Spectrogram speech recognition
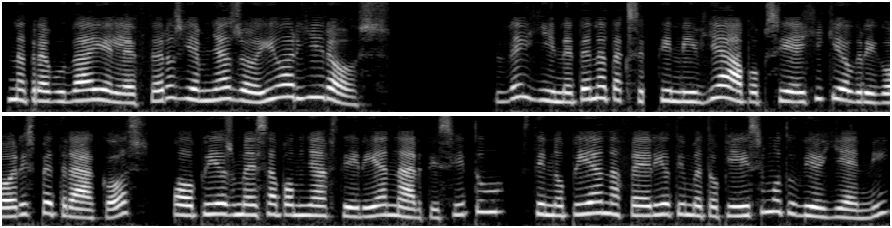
να τραγουδάει ελεύθερος για μια ζωή ο Αργυρός. Δεν γίνεται να τα ξε... Την ίδια άποψη έχει και ο Γρηγόρης Πετράκος, ο οποίος μέσα από μια αυστηρή ανάρτηση του, στην οποία αναφέρει ότι με το κλείσιμο του Διογέννη,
